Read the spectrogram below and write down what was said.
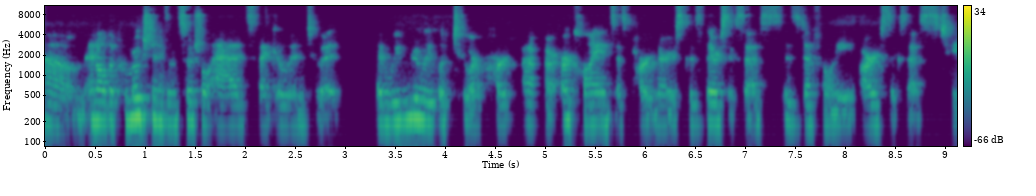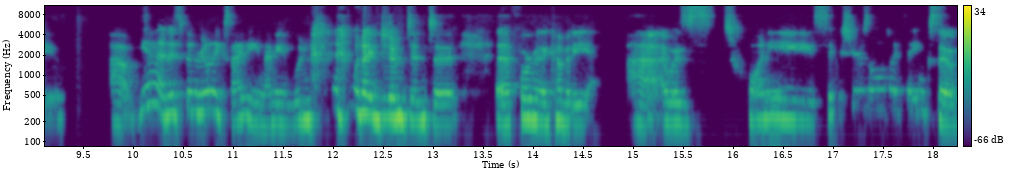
um, and all the promotions and social ads that go into it. And we really look to our part uh, our clients as partners because their success is definitely our success too um, yeah and it's been really exciting i mean when when i jumped into uh, forming the company uh, I was 26 years old, I think. So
